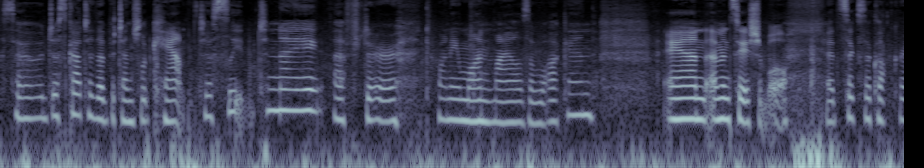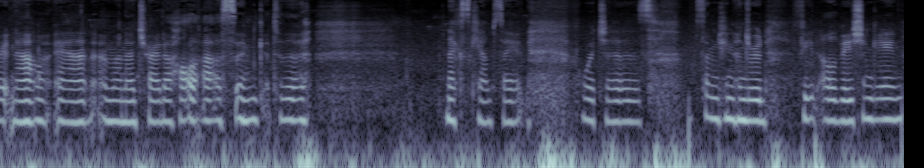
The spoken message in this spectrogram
So, just got to the potential camp to sleep tonight after 21 miles of walking, and I'm insatiable. It's 6 o'clock right now, and I'm gonna try to haul ass and get to the next campsite, which is 1700 feet elevation gain,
